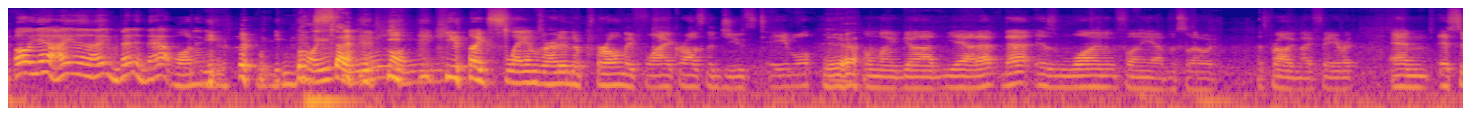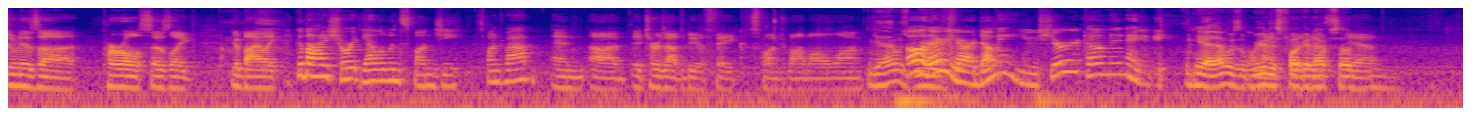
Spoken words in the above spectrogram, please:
Oh yeah, I, uh, I invented that one, and he, dong. he, he like slams right into Pearl, and they fly across the juice table. Yeah. Oh my god, yeah, that that is one funny episode. That's probably my favorite. And as soon as uh Pearl says like goodbye, like goodbye, short, yellow, and spongy SpongeBob, and uh, it turns out to be the fake SpongeBob all along. Yeah, that was. Oh, weird. there you are, dummy. You sure come in handy. Yeah, that was the Oh weirdest fucking episode. yeah.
